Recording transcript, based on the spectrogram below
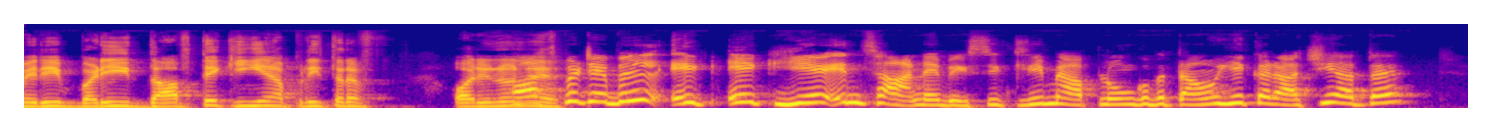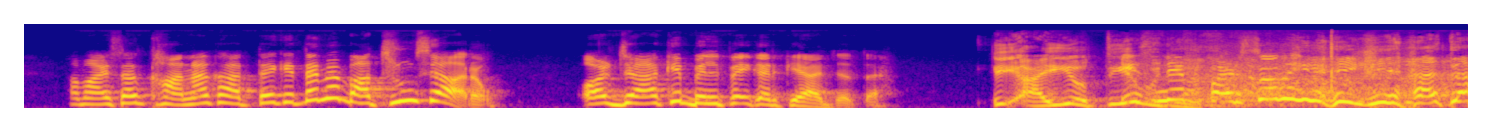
मेरी बड़ी दावतें की हैं अपनी तरफ़ और इन्होंने हॉस्पिटेबल एक एक ये इंसान है बेसिकली मैं आप लोगों को बताऊँ ये कराची आता है हमारे साथ खाना खाता है कहता है मैं बाथरूम से आ रहा हूँ और जाके बिल पे करके आ जाता है। ये आई होती है इसने परसों भी यही किया था।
